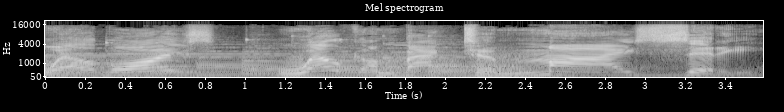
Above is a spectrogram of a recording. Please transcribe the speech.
Well, boys, welcome back to my city.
